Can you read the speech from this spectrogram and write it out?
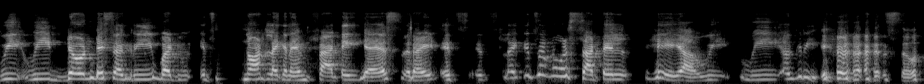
we we don't disagree but it's not like an emphatic yes right? It's it's like it's a more subtle hey yeah we we agree. So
